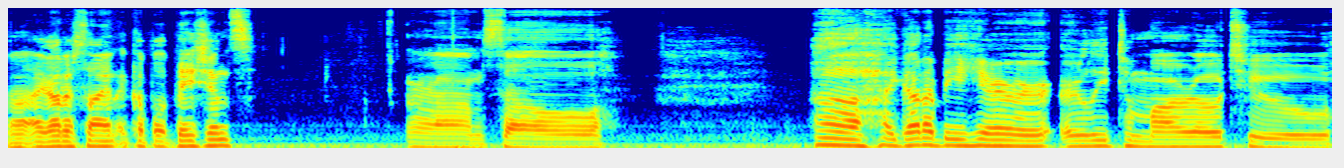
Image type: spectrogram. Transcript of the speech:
Uh, I got assigned a couple of patients. Um, so uh, I gotta be here early tomorrow to,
